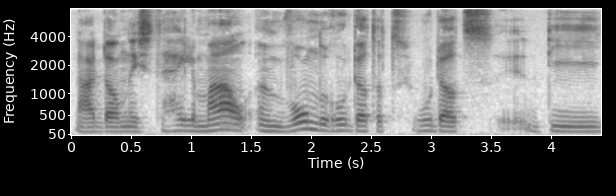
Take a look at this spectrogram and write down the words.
Nou, dan is het helemaal een wonder hoe dat, het, hoe dat die,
